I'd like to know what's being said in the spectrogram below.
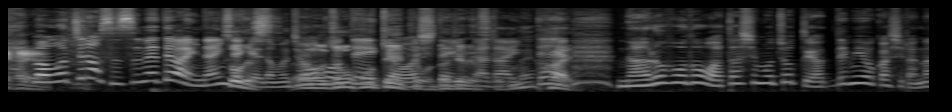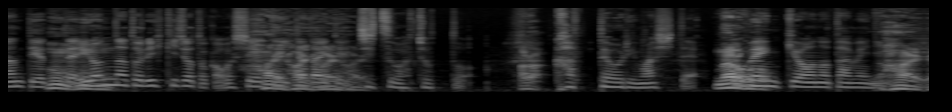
いはいまあもちろん進めてはいないんだけれども情報提供をしていただいて、ねはい。なるほど私もちょっとやってみようかしらなんて言って、うんうん。いろんな取引所とか教えていただいて、はいはいはいはい実はちょっと買っておりましてお勉強のために。はい。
